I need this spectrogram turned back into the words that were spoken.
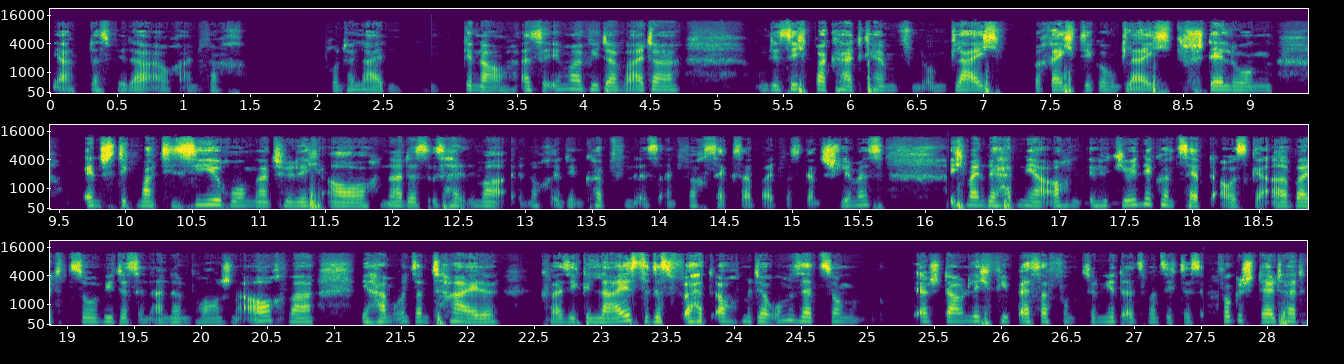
ja, dass wir da auch einfach drunter leiden. Genau, also immer wieder weiter um die Sichtbarkeit kämpfen, um Gleichberechtigung, Gleichstellung, Entstigmatisierung natürlich auch. Ne? Das ist halt immer noch in den Köpfen, ist einfach Sexarbeit was ganz Schlimmes. Ich meine, wir hatten ja auch ein Hygienekonzept ausgearbeitet, so wie das in anderen Branchen auch war. Wir haben unseren Teil quasi geleistet. Das hat auch mit der Umsetzung erstaunlich viel besser funktioniert, als man sich das vorgestellt hat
